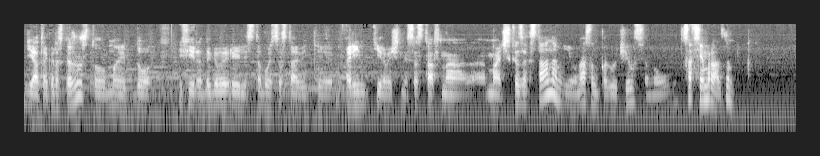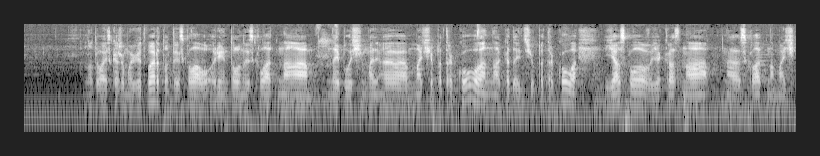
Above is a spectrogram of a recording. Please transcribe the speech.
я так расскажу, что мы до эфира договорились с тобой составить э, ориентировочный состав на матч с Казахстаном, и у нас он получился, ну, совсем разным. Ну давай скажемо відверто, ти склав орієнтовний склад на найближчі е, матчі Петракова, на каденцію Петракова. Я склав якраз на склад на матч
